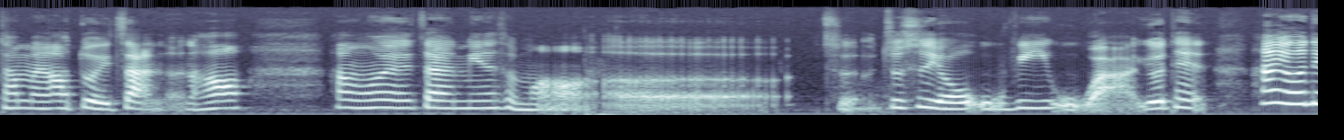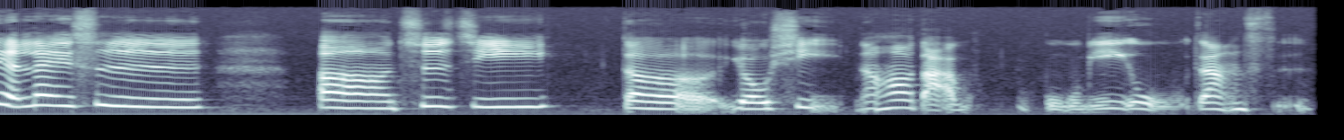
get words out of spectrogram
他们要对战了，然后他们会在那边什么呃。是，就是有五 v 五啊，有点，它有点类似，呃，吃鸡的游戏，然后打五 v 五这样子，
